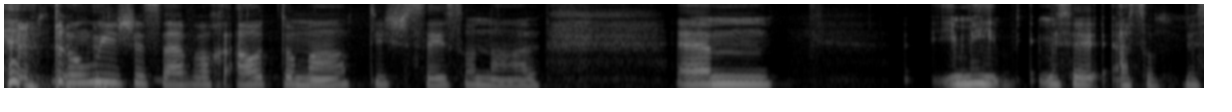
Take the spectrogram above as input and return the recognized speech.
darum, darum, ist es einfach automatisch saisonal. Ähm, also, man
